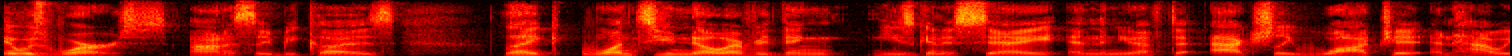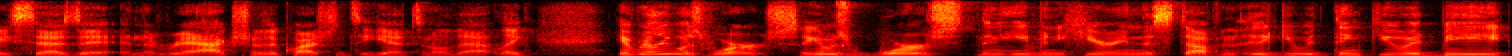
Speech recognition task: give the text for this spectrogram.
it was worse, honestly, because like once you know everything he's gonna say, and then you have to actually watch it and how he says it and the reaction to the questions he gets and all that, like it really was worse. Like it was worse than even hearing the stuff. And like you would think you would be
